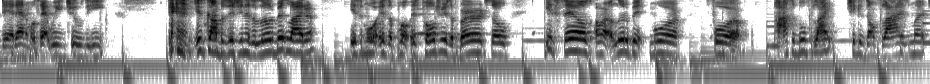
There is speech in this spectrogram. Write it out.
dead animal that we choose to eat. its composition is a little bit lighter. It's more. It's a. It's poultry. It's a bird. So its cells are a little bit more for possible flight. Chickens don't fly as much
